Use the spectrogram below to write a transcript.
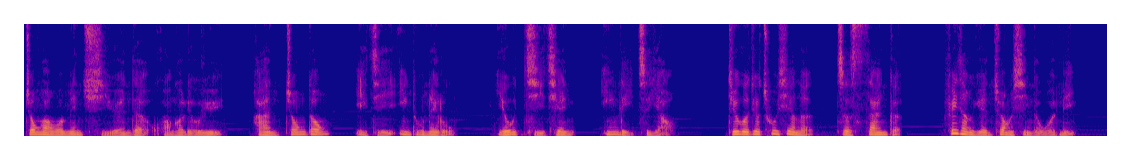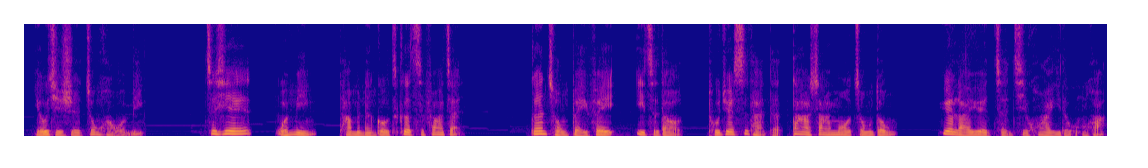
中华文明起源的黄河流域和中东以及印度内陆有几千英里之遥。结果就出现了这三个非常原创性的文明，尤其是中华文明。这些文明，他们能够各自发展，跟从北非一直到突厥斯坦的大沙漠中东，越来越整齐划一的文化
